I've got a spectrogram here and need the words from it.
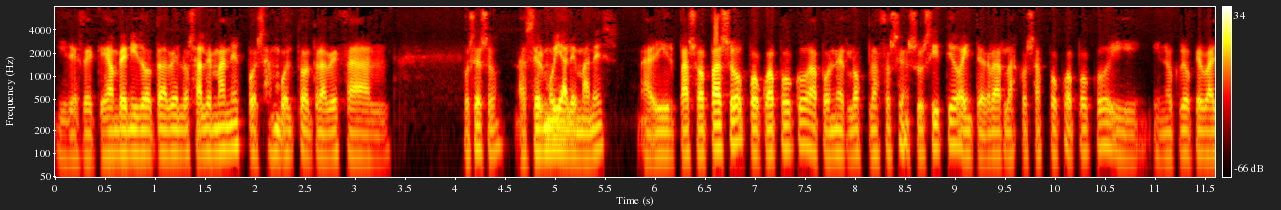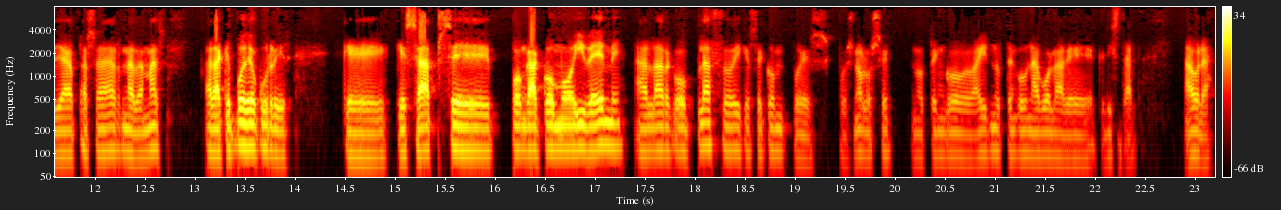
y desde que han venido otra vez los alemanes, pues han vuelto otra vez al, pues eso, a ser muy alemanes, a ir paso a paso, poco a poco, a poner los plazos en su sitio, a integrar las cosas poco a poco y, y no creo que vaya a pasar nada más. Ahora, ¿qué puede ocurrir? Que, que SAP se ponga como IBM a largo plazo y que se pues pues no lo sé no tengo ahí no tengo una bola de cristal ahora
